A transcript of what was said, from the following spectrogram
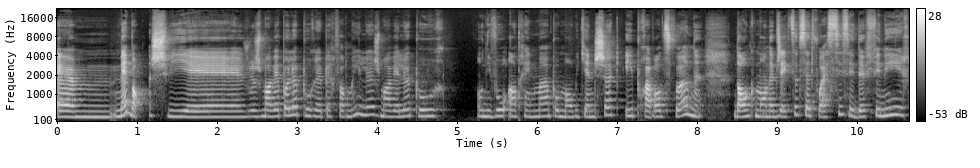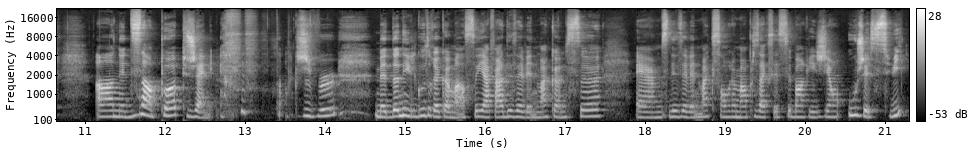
Euh, mais bon, je suis. Euh, je, m'en vais pas là pour performer, là. Je m'en vais là pour au niveau entraînement pour mon week-end choc et pour avoir du fun. Donc, mon objectif cette fois-ci, c'est de finir en ne disant pas plus jamais. Donc, je veux me donner le goût de recommencer à faire des événements comme ça. Euh, c'est des événements qui sont vraiment plus accessibles en région où je suis.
